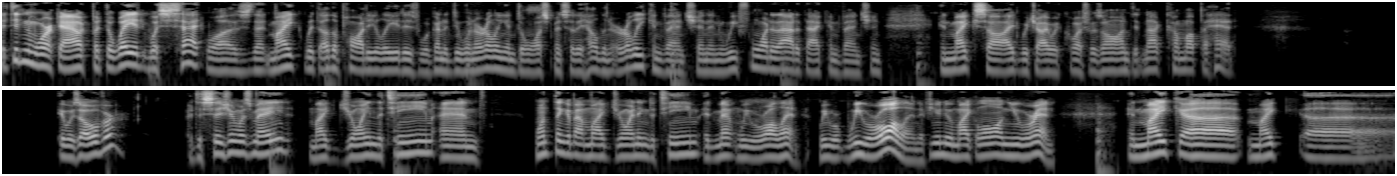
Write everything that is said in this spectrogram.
It didn't work out, but the way it was set was that Mike, with other party leaders, were going to do an early endorsement. So they held an early convention, and we fought it out at that convention. And Mike's side, which I, of course, was on, did not come up ahead. It was over a decision was made. Mike joined the team, and one thing about Mike joining the team, it meant we were all in. We were we were all in. If you knew Mike Long, you were in. And Mike uh, Mike uh,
